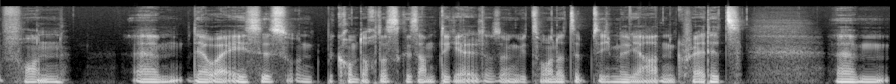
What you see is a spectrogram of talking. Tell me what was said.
von ähm, der Oasis und bekommt auch das gesamte Geld, also irgendwie 270 Milliarden Credits, ähm,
